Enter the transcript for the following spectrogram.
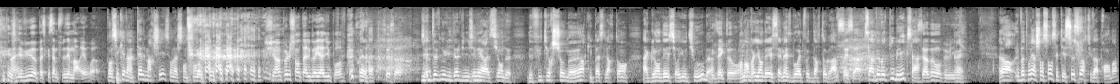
je l'ai vu euh, parce que ça me faisait marrer, voilà. Vous pensiez qu'il y avait un tel marché sur la chanson de... Je suis un peu le Chantal Goya du pauvre. Voilà. C'est ça. Vous êtes devenu l'idole d'une génération de, de futurs chômeurs qui passent leur temps à glander sur YouTube Exactement. en envoyant des SMS bourrés de fautes d'orthographe. C'est ça. C'est un peu votre public, ça C'est un peu mon public. Ouais. Alors, votre première chanson, c'était Ce soir tu vas prendre.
